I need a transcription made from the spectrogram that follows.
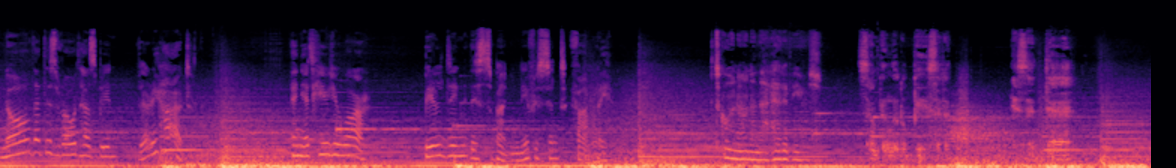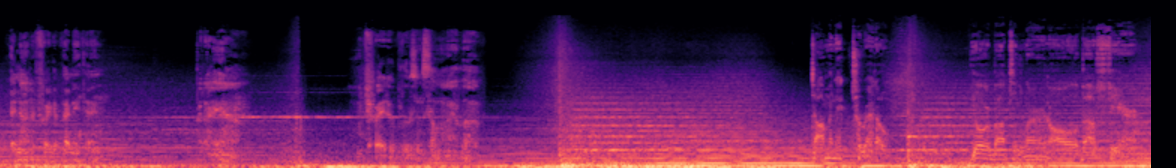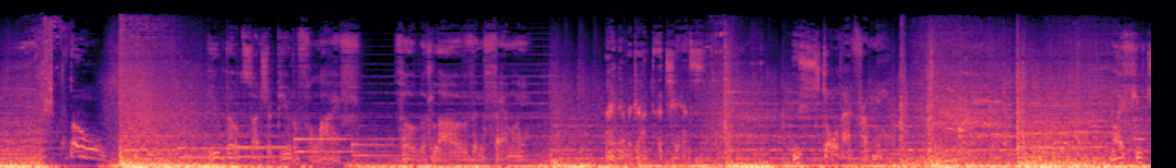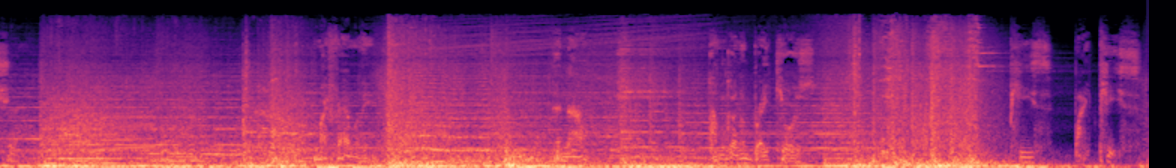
I know that this road has been very hard. And yet here you are, building this magnificent family. What's going on in that head of yours? Something little B said it. He said, Dad, you're not afraid of anything. But I am. I'm afraid of losing someone I love. Dominic Toretto, you're about to learn all about fear. Boom! You built such a beautiful life, filled with love and family. I never got that chance. You stole that from me. My future. My family. And now, I'm gonna break yours. Piece by piece.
